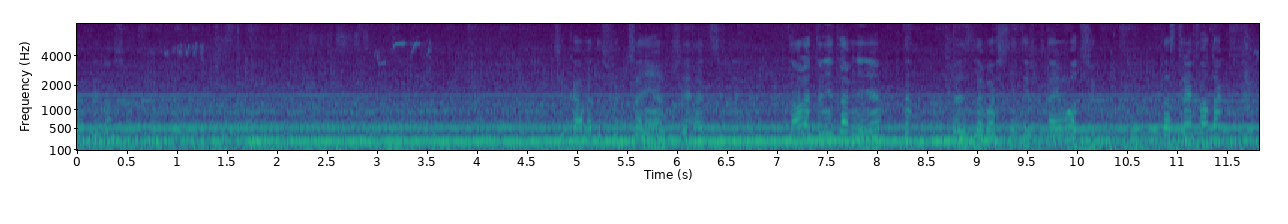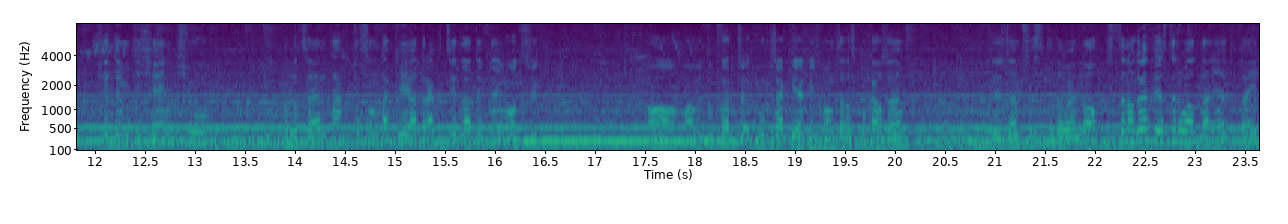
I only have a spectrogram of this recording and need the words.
Nagrywa się. ciekawe doświadczenie przejechać się tym. No ale to nie dla mnie, nie? To jest dla właśnie tych najmłodszych. Ta strefa tak w 70% to są takie atrakcje dla tych najmłodszych. O, mamy tu kurcza, kurczaki jakieś, wam zaraz pokażę. Przejeżdżałem przez stodołę. No, scenografia jest też ładna, nie? Tutaj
